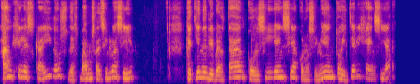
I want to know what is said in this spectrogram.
ángeles caídos, vamos a decirlo así, que tienen libertad, conciencia, conocimiento, inteligencia,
